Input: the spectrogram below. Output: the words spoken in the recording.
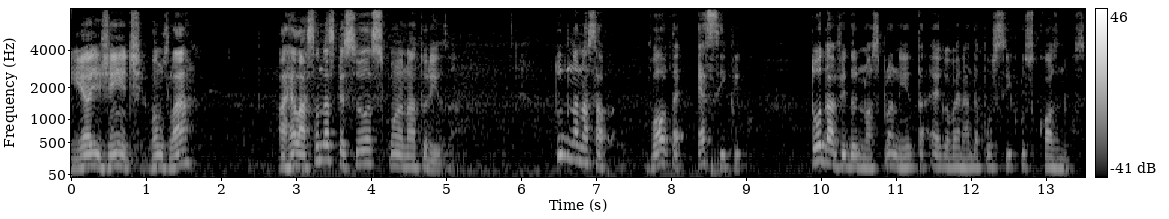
E aí, gente, vamos lá? A relação das pessoas com a natureza. Tudo na nossa volta é cíclico Toda a vida do nosso planeta é governada por ciclos cósmicos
